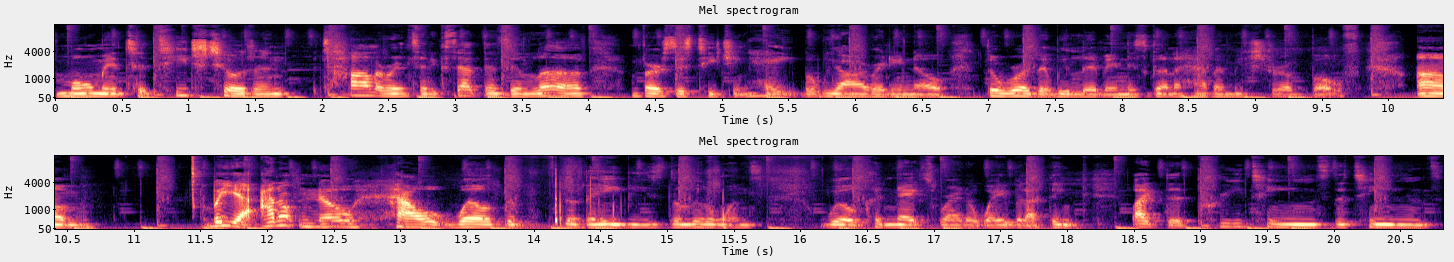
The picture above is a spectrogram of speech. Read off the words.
moment to teach children tolerance and acceptance and love versus teaching hate. But we already know the world that we live in is going to have a mixture of both. Um, but yeah, I don't know how well the the babies, the little ones, will connect right away. But I think like the preteens, the teens,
